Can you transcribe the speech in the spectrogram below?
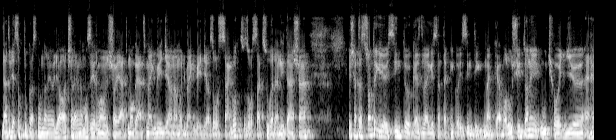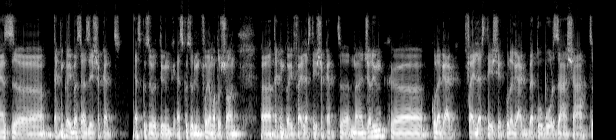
De hát ugye szoktuk azt mondani, hogy a hadsereg nem azért van, hogy saját magát megvédje, hanem hogy megvédje az országot, az ország szuverenitását. És hát ezt stratégiai szintől kezdve egészen technikai szintig meg kell valósítani, úgyhogy ehhez technikai beszerzéseket eszközöltünk, eszközölünk folyamatosan, technikai fejlesztéseket menedzselünk, kollégák fejlesztését, kollégák betóborzását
